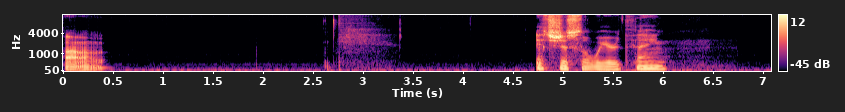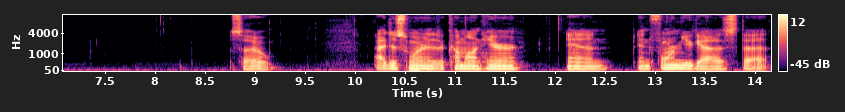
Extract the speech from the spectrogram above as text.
Uh, it's just a weird thing. So i just wanted to come on here and inform you guys that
